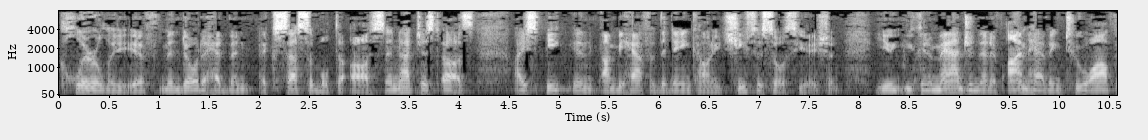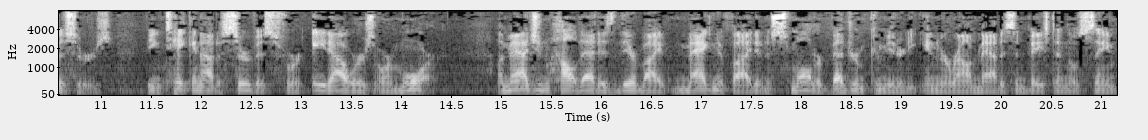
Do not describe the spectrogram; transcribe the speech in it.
clearly if Mendota had been accessible to us, and not just us, I speak in, on behalf of the Dane County Chiefs Association, you, you can imagine that if I'm having two officers being taken out of service for eight hours or more, Imagine how that is thereby magnified in a smaller bedroom community in and around Madison based on those same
